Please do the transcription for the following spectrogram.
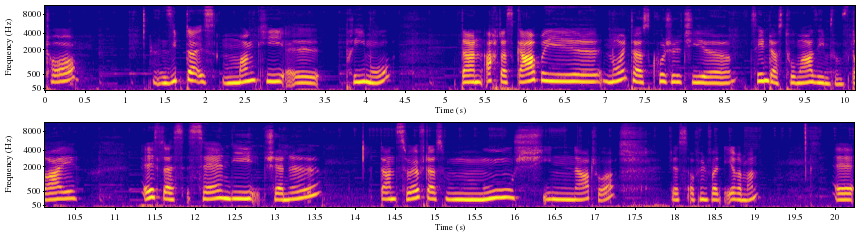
Tor. Siebter ist Monkey El Primo. Dann achter ist Gabriel. Neunter ist Kuscheltier. Zehnter ist Thomas 753. Elfter ist Sandy Channel. Dann zwölfter ist Mushinator. Der ist auf jeden Fall ein Ehrenmann. Äh,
